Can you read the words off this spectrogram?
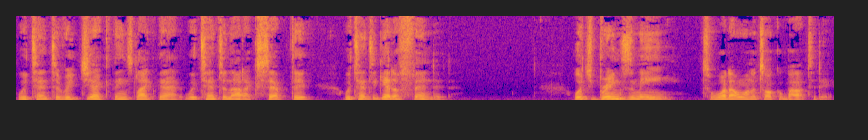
we tend to reject things like that. We tend to not accept it. We tend to get offended. Which brings me to what I want to talk about today.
